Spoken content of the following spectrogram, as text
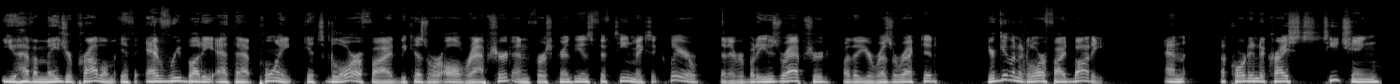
you have a major problem if everybody at that point gets glorified because we're all raptured. And 1 Corinthians 15 makes it clear that everybody who's raptured, whether you're resurrected, you're given a glorified body. And according to Christ's teaching,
